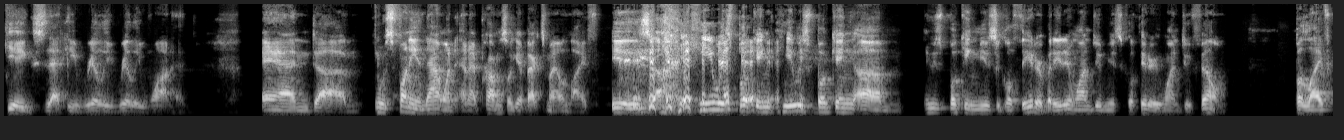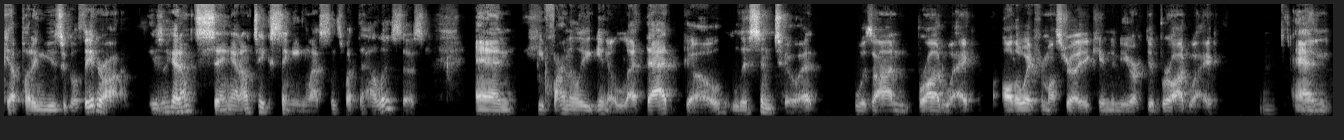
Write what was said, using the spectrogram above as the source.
gigs that he really, really wanted. And um, it was funny in that one, and I promise I'll get back to my own life. Is uh, he was booking? He was booking. Um, he was booking musical theater, but he didn't want to do musical theater. He wanted to do film. But life kept putting musical theater on him. He's like, I don't sing. I don't take singing lessons. What the hell is this? And he finally, you know, let that go. Listened to it. Was on Broadway all the way from Australia. Came to New York. Did Broadway, Mm. and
